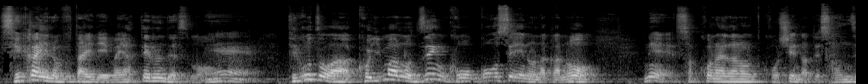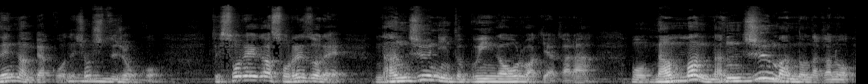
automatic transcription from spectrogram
世界の舞台で今やってるんですもん、ねってことはこう今の全高校生の中の、ね、さこの間の甲子園だって3000何百校でしょ、出場校。でそれがそれぞれ何十人と部員がおるわけやからもう何万何十万の中の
